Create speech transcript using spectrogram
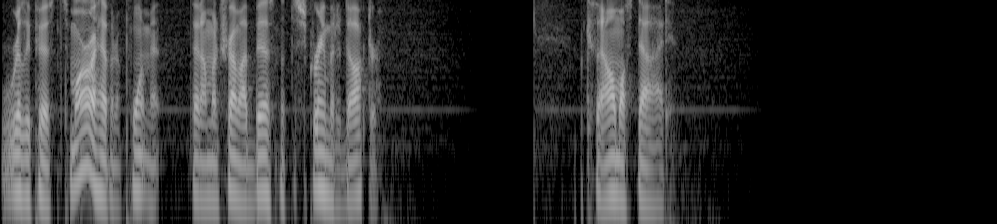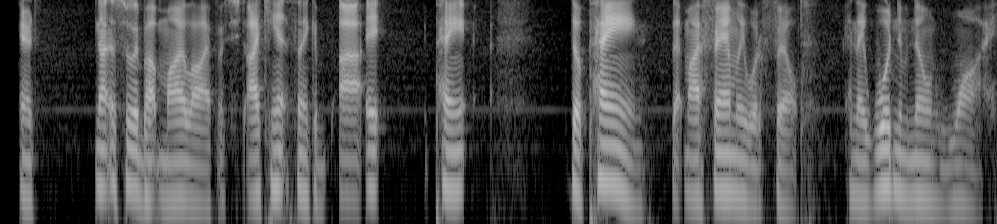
Really pissed. Tomorrow I have an appointment that I'm going to try my best not to scream at a doctor. Because I almost died. And it's not necessarily about my life. It's just, I can't think of uh, it, pain, the pain that my family would have felt, and they wouldn't have known why,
